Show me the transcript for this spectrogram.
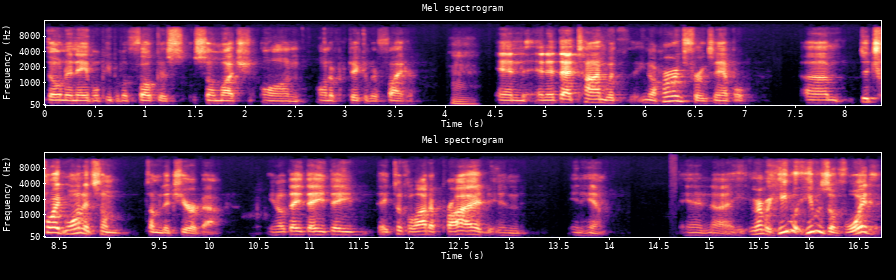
don't enable people to focus so much on on a particular fighter. Mm. And and at that time, with you know Hearns, for example, um, Detroit wanted some something to cheer about. You know, they they they they took a lot of pride in in him, and uh, remember he he was avoided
